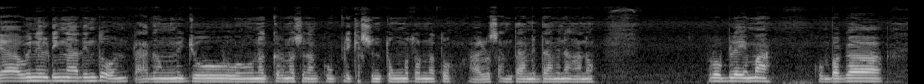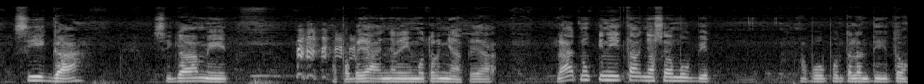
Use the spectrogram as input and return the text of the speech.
Kaya winilding natin doon, talagang medyo nagkaroon na siya ng komplikasyon tong motor na to. Halos ang dami-dami ng ano, problema. Kumbaga, siga, sigamit, napabayaan niya na yung motor niya. Kaya, lahat ng kinita niya sa Mubit, mapupunta lang dito.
